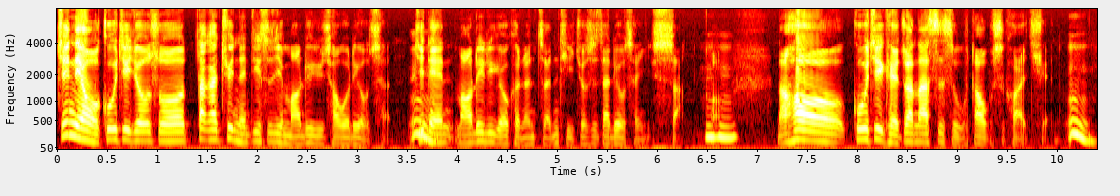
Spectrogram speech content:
今年我估计就是说，大概去年第四季毛利率超过六成，今年毛利率有可能整体就是在六成以上。嗯，然后估计可以赚到四十五到五十块钱。嗯，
